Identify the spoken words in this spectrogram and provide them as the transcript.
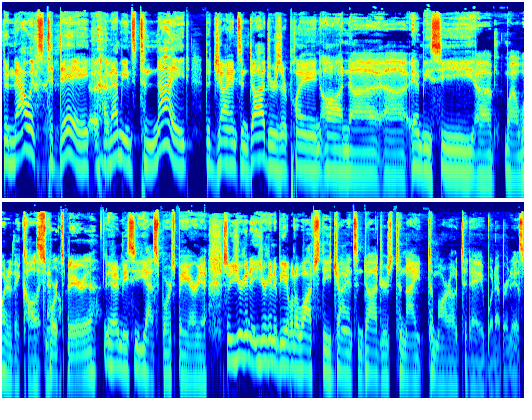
then now it's today and that means tonight the Giants and Dodgers are playing on uh, uh, NBC uh, well what do they call it Sports now? Bay Area. NBC yeah Sports Bay Area so you're gonna you're gonna be able to watch the Giants and Dodgers tonight tomorrow today whatever it is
